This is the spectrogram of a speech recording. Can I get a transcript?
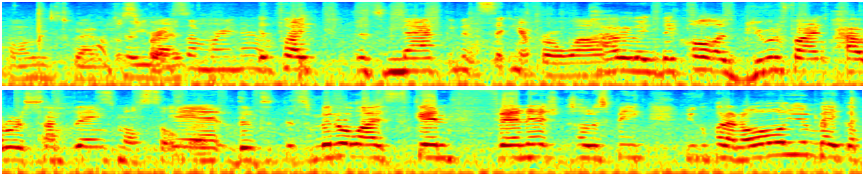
hold on, let me just grab I'll and show you guys. some right now. It's like this MAC We've been sitting here for a while. powder. They, they call it beautifying powder or something. it smells so And there's this mineralized skin finish, so to speak. You can put on all your makeup,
